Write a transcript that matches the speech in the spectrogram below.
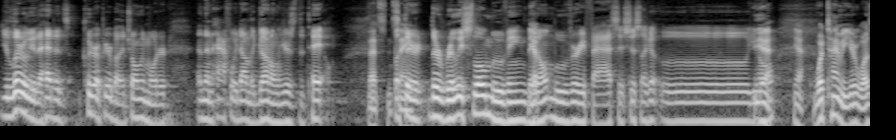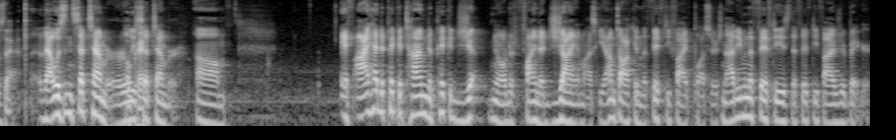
you literally the head is clear up here by the trolling motor, and then halfway down the gunnel, here's the tail. That's insane. But they're they're really slow moving. They Yep. don't move very fast. It's just like a ooh, you know. yeah, yeah. What time of year was that? That was in September, early Okay. September. Um, if I had to pick a time to pick a you know to find a giant muskie, I'm talking the 55 plusers, not even the 50s. The 55s are bigger.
